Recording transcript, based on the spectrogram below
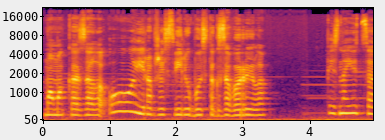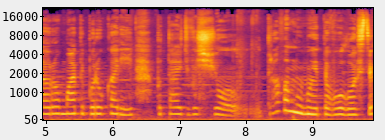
мама казала, ой, Іра вже свій любисток заварила. Пізнаються аромати перукарі, питають, ви що, травами миєте волосся?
